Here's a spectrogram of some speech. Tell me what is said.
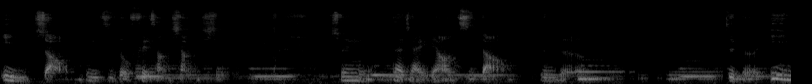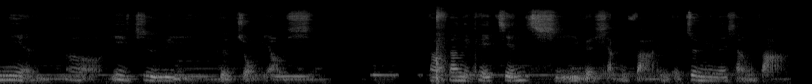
映照。我一直都非常相信，所以大家一定要知道，真的这个意念呃意志力的重要性。然后，当你可以坚持一个想法，一个正面的想法，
